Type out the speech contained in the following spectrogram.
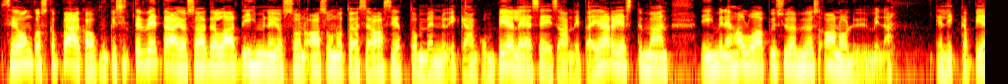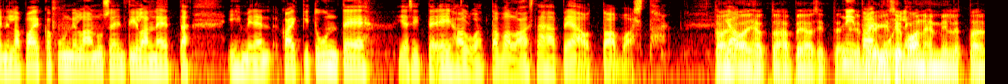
Se on, koska pääkaupunki sitten vetää, jos ajatellaan, että ihminen, jos on asunut ja se asiat on mennyt ikään kuin pieleen ja se ei saa niitä järjestymään, niin ihminen haluaa pysyä myös anonyyminä. Eli pienillä paikkakunnilla on usein tilanne, että ihminen kaikki tuntee ja sitten ei halua tavallaan sitä häpeää ottaa vastaan. Tai ja, aiheuttaa häpeää sitten niin, esimerkiksi tai vanhemmille tai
